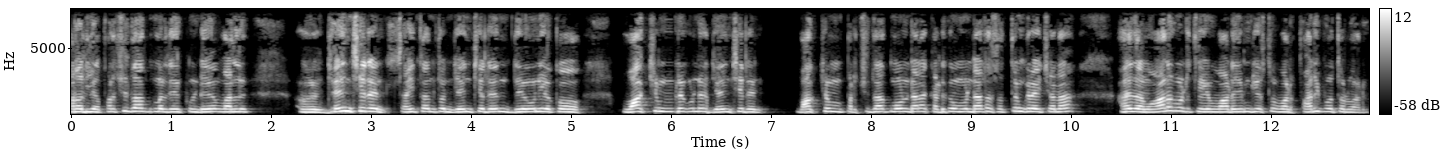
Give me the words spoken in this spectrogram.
అలా పరిశుద్ధాత్మ లేకుండే వాళ్ళు జయించలేను సైతంతో జయించలేను దేవుని యొక్క వాక్యం లేకుండా జయించలేను వాక్యం పరిశుద్ధాత్మ ఉండాలా కడుకం ఉండాలా సత్యం గ్రహించాలా? అది ఆడబడితే వాడు ఏం చేస్తాడు వాడు పారిపోతాడు వాడు.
